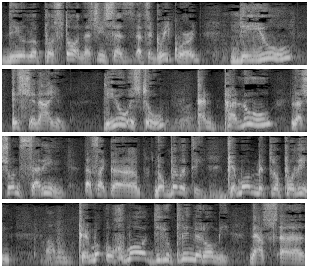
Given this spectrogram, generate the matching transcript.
diuloposton, that she says that's a Greek word, diu is shenayim. Diu is two, and palu lashon sarin. That's like uh, nobility. Kemo metropolin. Uchmo diuplin meromi. Now, uh,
